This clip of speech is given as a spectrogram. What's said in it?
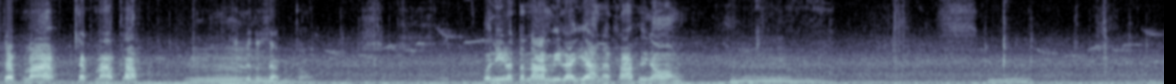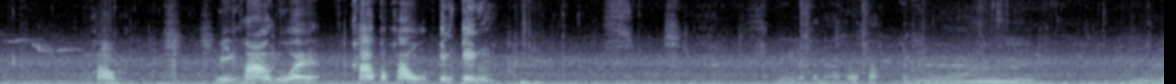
แซ่บมากแซ่บมากค่ะ อืมเป็นต้องแสบพี่น้อง วันนี้รัตนามีหลายอย่างนะคะ พี่น้องอืมอืมข้าว มีข้าวด้วย ข้าวกะเพราเอ็งเอ็งนี่รัตนาพอผักอืมอืม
